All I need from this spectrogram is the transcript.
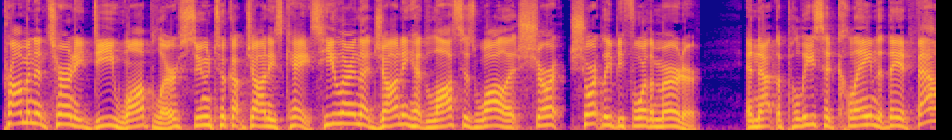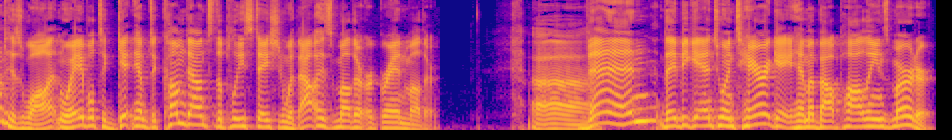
Prominent attorney Dee Wampler soon took up Johnny's case. He learned that Johnny had lost his wallet short, shortly before the murder and that the police had claimed that they had found his wallet and were able to get him to come down to the police station without his mother or grandmother. Uh. Then they began to interrogate him about Pauline's murder.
